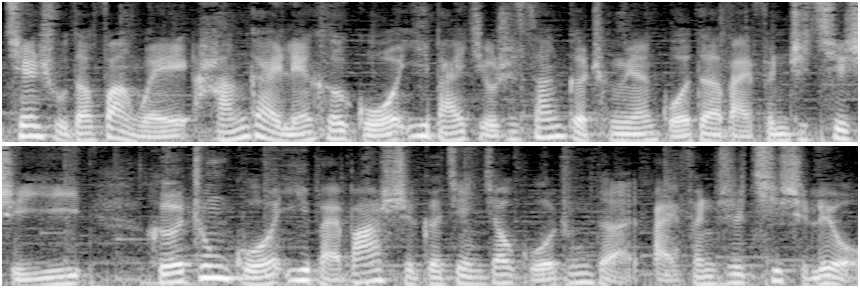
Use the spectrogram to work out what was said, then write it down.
签署的范围涵盖联合国一百九十三个成员国的百分之七十一和中国一百八十个建交国中的百分之七十六。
